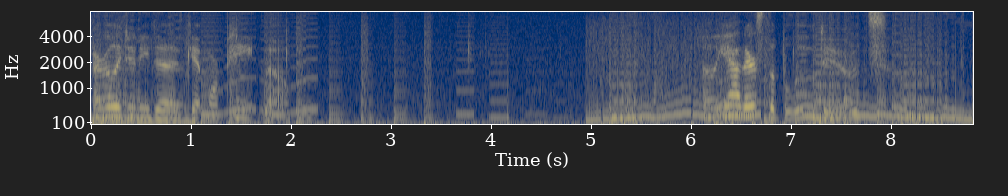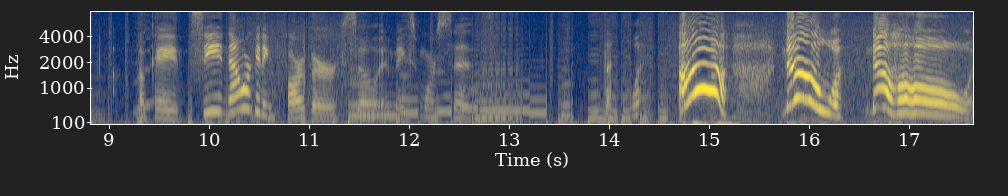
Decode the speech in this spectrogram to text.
I really do need to get more paint, though. Oh yeah, there's the blue dudes. Okay, see, now we're getting farther, so it makes more sense. That, what? Ah! No! No!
